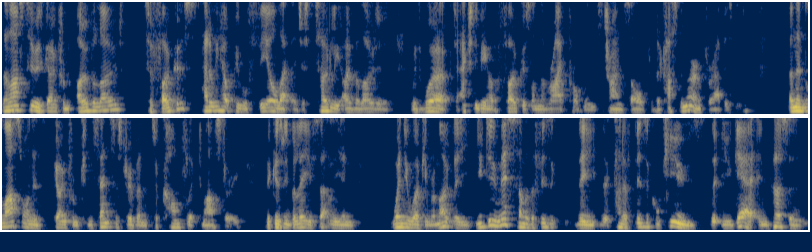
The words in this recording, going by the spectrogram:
the last two is going from overload to focus. How do we help people feel like they're just totally overloaded with work to actually being able to focus on the right problem to try and solve for the customer and for our business? And then the last one is going from consensus driven to conflict mastery because we believe certainly in when you're working remotely, you do miss some of the physical, the, the kind of physical cues that you get in person.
